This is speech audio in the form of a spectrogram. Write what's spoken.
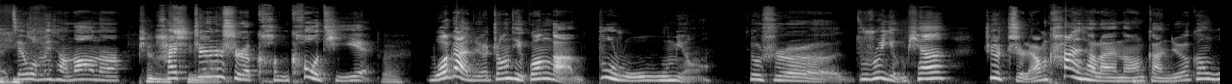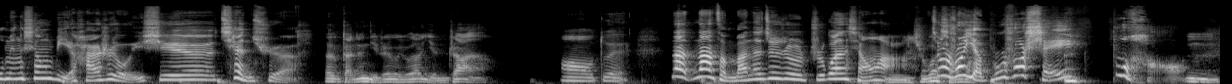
结果没想到呢 还真是很扣题。对，我感觉整体观感不如无名，就是就是说影片这个质量看下来呢，感觉跟无名相比还是有一些欠缺。呃，感觉你这个有点引战啊。哦，对，那那怎么办？那这就是直观想法，就是说也不是说谁 不好，嗯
